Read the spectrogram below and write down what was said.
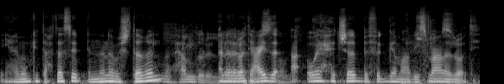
يعني ممكن تحتسب إن أنا بشتغل الحمد لله أنا دلوقتي عايز واحد شاب في الجامعة بيسمعنا دلوقتي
